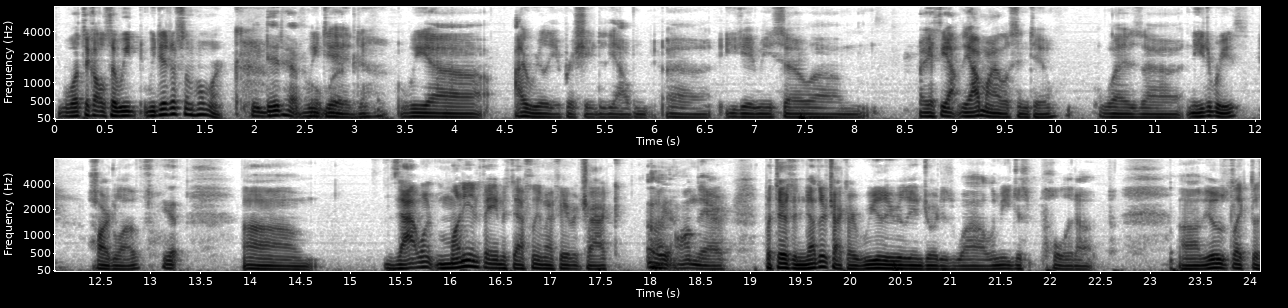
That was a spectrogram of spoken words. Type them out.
what's it called? So we we did have some homework. We did have. We did. We uh I really appreciated the album uh you gave me. So um I guess the the album I listened to was uh Need to Breathe, Hard Love. Yep. Um that one Money and Fame is definitely my favorite track Oh, uh, yeah. on there. But there's another track I really really enjoyed as well. Let me just pull it up. Um it was like the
